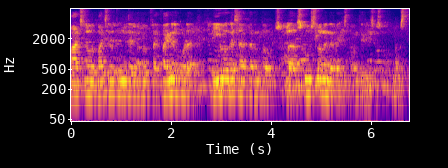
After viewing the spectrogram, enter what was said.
మార్చిలో మార్చి ఇరవై తొమ్మిది జరిగే ఫైనల్ కూడా డిఈఓ గారి సహకారంతో స్కూల్స్లోనే నిర్వహిస్తామని తెలియజేస్తున్నాం. నమస్తే.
